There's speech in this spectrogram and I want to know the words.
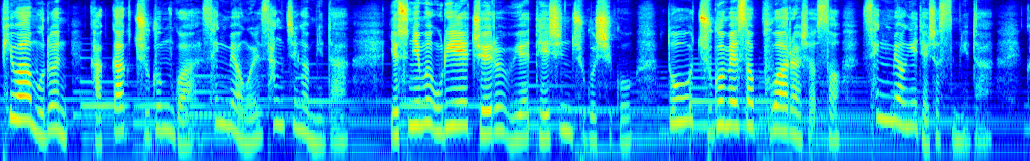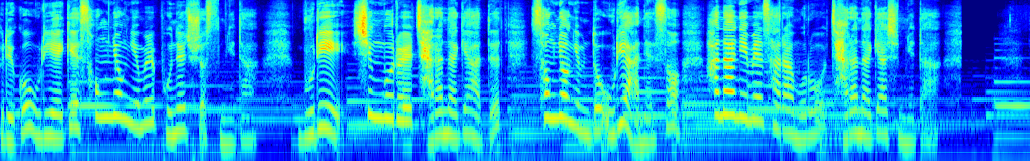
피와 물은 각각 죽음과 생명을 상징합니다. 예수님은 우리의 죄를 위해 대신 죽으시고 또 죽음에서 부활하셔서 생명이 되셨습니다. 그리고 우리에게 성령님을 보내주셨습니다. 물이 식물을 자라나게 하듯 성령님도 우리 안에서 하나님의 사람으로 자라나게 하십니다.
